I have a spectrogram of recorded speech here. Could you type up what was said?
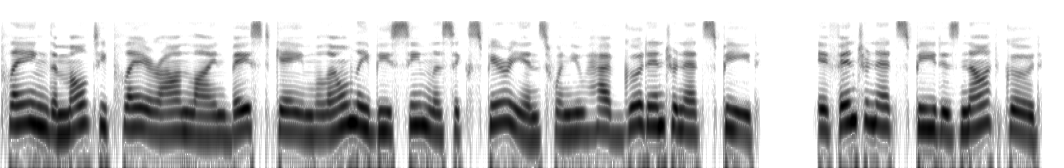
Playing the multiplayer online based game will only be seamless experience when you have good internet speed. If internet speed is not good,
